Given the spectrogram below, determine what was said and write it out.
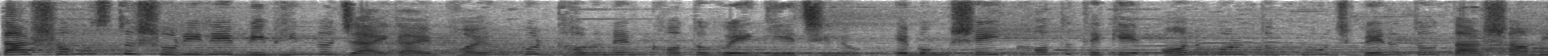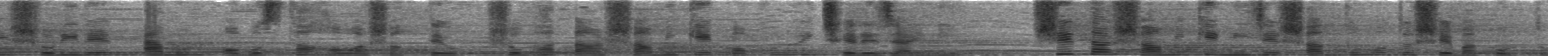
তার সমস্ত শরীরে বিভিন্ন জায়গায় ভয়ঙ্কর ধরনের ক্ষত হয়ে গিয়েছিল এবং সেই ক্ষত থেকে অনবরত পুঁজ বেরোত তার স্বামীর শরীরের এমন অবস্থা হওয়া সত্ত্বেও শোভা তার স্বামীকে কখনোই ছেড়ে যায়নি। সে তার স্বামীকে নিজের সাধ্যমতো সেবা করত।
